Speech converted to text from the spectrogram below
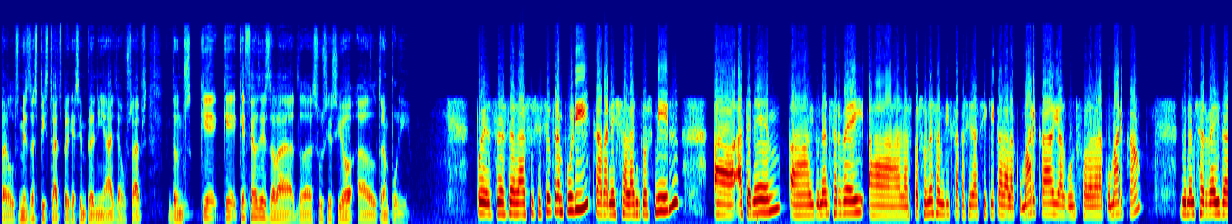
per als més despistats, perquè sempre n'hi ha, ja ho saps, doncs què, què, què feu des de l'associació la, El Trampolí? Pues des de l'associació Trampolí, que va néixer l'any 2000, eh, atenem eh, i donem servei a les persones amb discapacitat psíquica de la comarca i alguns fora de la comarca. Donem servei de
